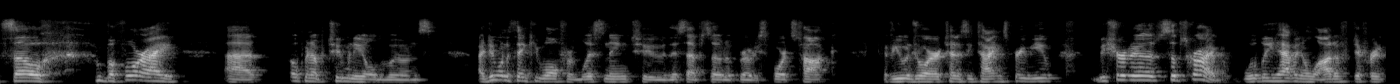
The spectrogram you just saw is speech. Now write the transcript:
So, before I uh, open up too many old wounds, I do want to thank you all for listening to this episode of Brody Sports Talk. If you enjoy our Tennessee Titans preview, be sure to subscribe. We'll be having a lot of different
